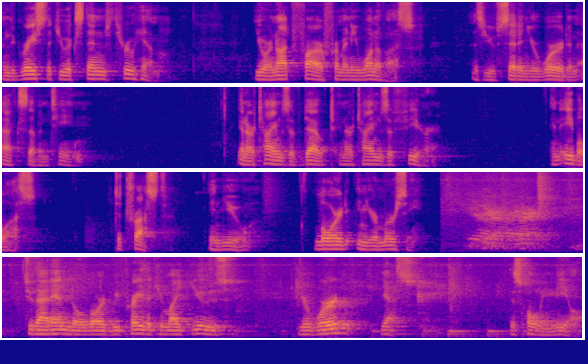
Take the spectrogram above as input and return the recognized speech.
and the grace that you extend through him, you are not far from any one of us, as you've said in your word in Acts 17. In our times of doubt, in our times of fear, enable us to trust in you. Lord, in your mercy. To that end, O Lord, we pray that you might use your word, yes, this holy meal,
